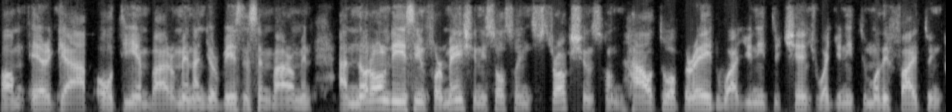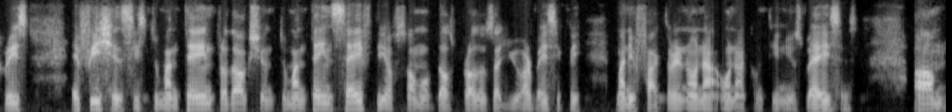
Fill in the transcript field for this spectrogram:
um, air gap, OT environment, and your business environment. And not only is information, it's also instructions on how to operate, what you need to change, what you need to modify to increase efficiencies, to maintain production, to maintain safety of some of those products that you are basically manufacturing on a, on a continuous basis. Um,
